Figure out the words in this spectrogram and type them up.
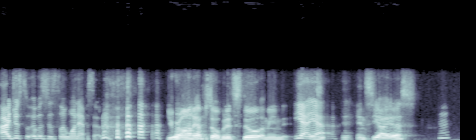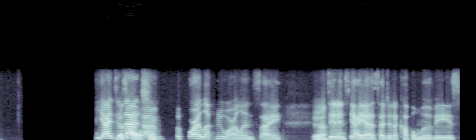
I just it was just like one episode. You were on episode, but it's still. I mean, yeah, yeah. NCIS. Yeah, I did That's that awesome. um before I left New Orleans. I Yeah. did NCIS. I did a couple movies.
